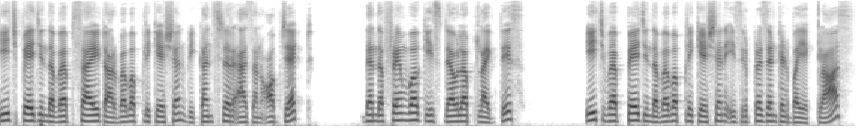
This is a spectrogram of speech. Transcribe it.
each page in the website or web application we consider as an object. Then the framework is developed like this. Each web page in the web application is represented by a class.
